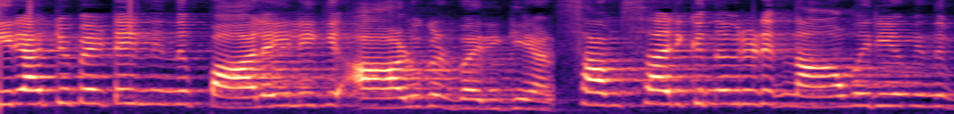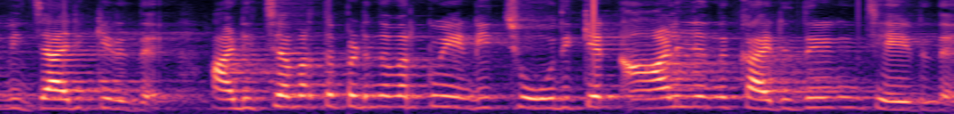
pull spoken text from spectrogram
ഈരാറ്റുപേട്ടയിൽ നിന്ന് പാലയിലേക്ക് ആളുകൾ വരികയാണ്. സംസാരിക്കുന്നവരുടെ നാവരിയമെന്ന് വിചാരിക്കരുത്. അടിച്ചമർത്തപ്പെടുന്നവർക്ക് വേണ്ടി ചോദിക്കാൻ ആളില്ലെന്ന് കരുതുകയും ചെയ്യരുത്.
